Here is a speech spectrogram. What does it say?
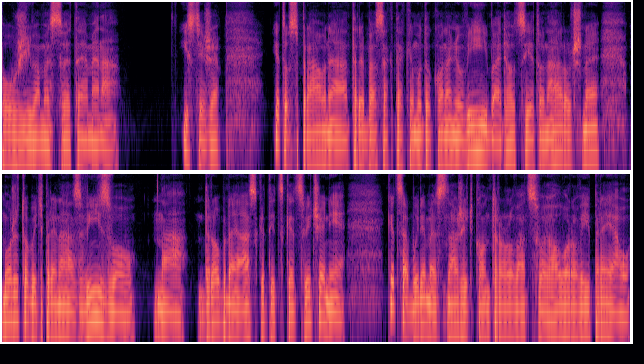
používame sveté mená. Isté, že je to správne a treba sa k takémuto konaniu vyhýbať, hoci je to náročné, môže to byť pre nás výzvou na drobné asketické cvičenie, keď sa budeme snažiť kontrolovať svoj hovorový prejav.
